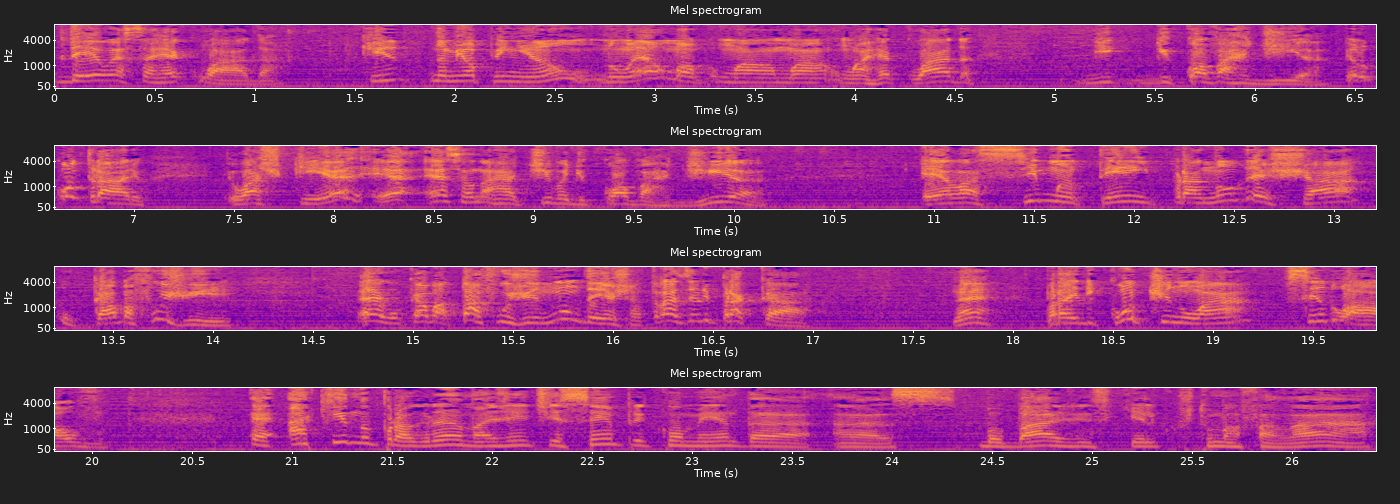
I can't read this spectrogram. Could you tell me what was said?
deu essa recuada. Que, na minha opinião, não é uma, uma, uma, uma recuada de, de covardia. Pelo contrário, eu acho que é, é- essa narrativa de covardia ela se mantém para não deixar o caba fugir. É, o caba tá fugindo, não deixa, traz ele para cá, né? Para ele continuar sendo alvo. É, aqui no programa a gente sempre comenta as bobagens que ele costuma falar,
